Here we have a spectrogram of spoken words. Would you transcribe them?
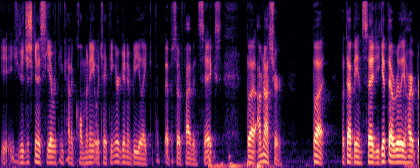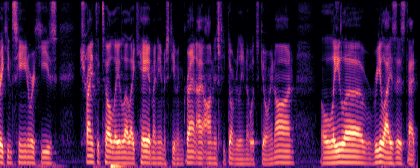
you're just gonna see everything kind of culminate, which I think are gonna be like episode five and six, but I'm not sure. But with that being said, you get that really heartbreaking scene where he's trying to tell Layla like, "Hey, my name is Steven Grant. I honestly don't really know what's going on." Layla realizes that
